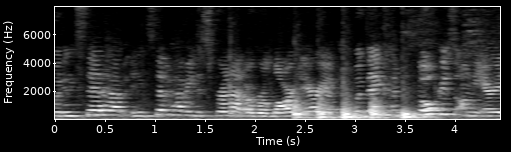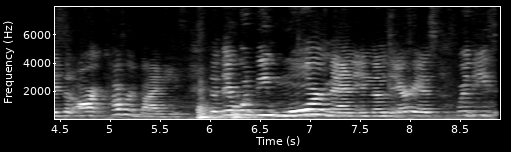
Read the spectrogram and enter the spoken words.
would instead have instead of having to spread out over a large area, would then could focus on the areas that aren't covered by these? That there would be more men in those areas where these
